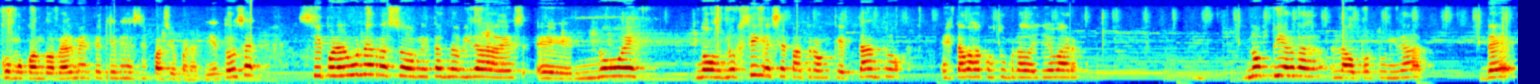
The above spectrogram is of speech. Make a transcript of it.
como cuando realmente tienes ese espacio para ti. Entonces, si por alguna razón estas navidades eh, no, es, no, no sigue ese patrón que tanto estabas acostumbrado a llevar, no pierdas la oportunidad de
